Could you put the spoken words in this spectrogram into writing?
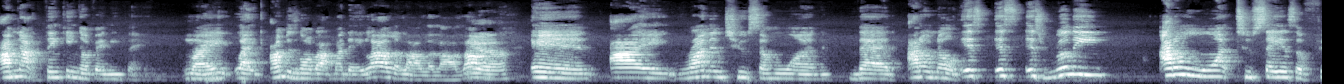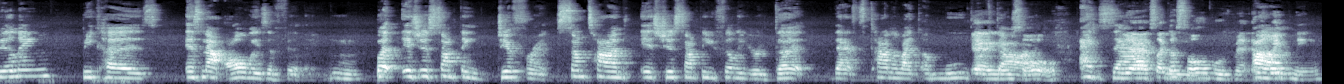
I'm not thinking of anything, Mm. right? Like I'm just going about my day, la la la la la la, Yeah. and I run into someone that I don't know. It's it's it's really I don't want to say it's a feeling because it's not always a feeling. Mm. But it's just something different. Sometimes it's just something you feel in your gut that's kind of like a move Yeah, of God. soul. Exactly. Yeah, it's like a soul movement, an Um, awakening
